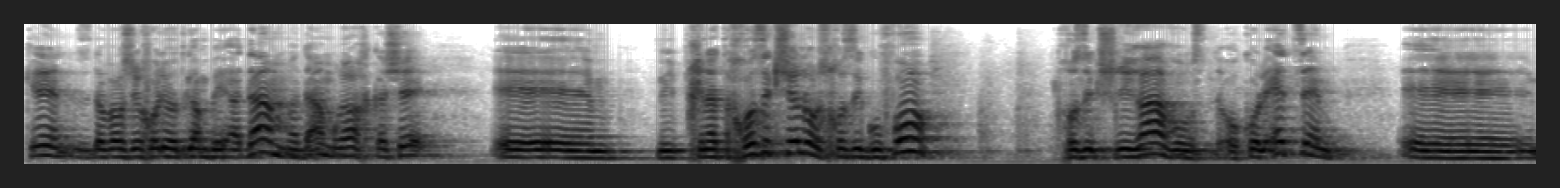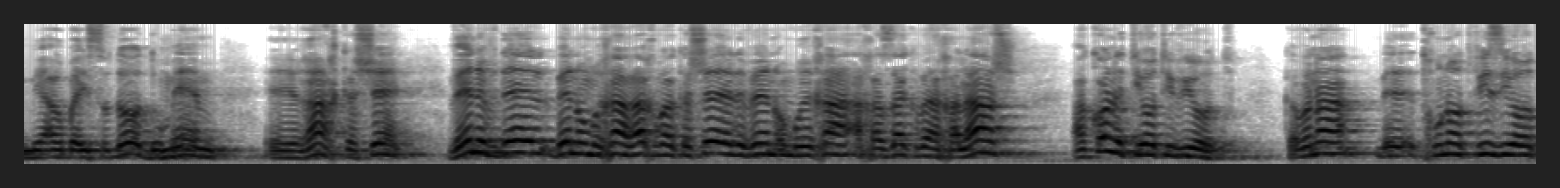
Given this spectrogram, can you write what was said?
כן, זה דבר שיכול להיות גם באדם, אדם רך, קשה, אה, מבחינת החוזק שלו, חוזק גופו, חוזק שריריו או, או כל עצם, מארבע יסודות, דומם, אה, רך, קשה, ואין הבדל בין אומרך הרך והקשה לבין אומרך החזק והחלש, הכל נטיות טבעיות. הכוונה בתכונות פיזיות,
